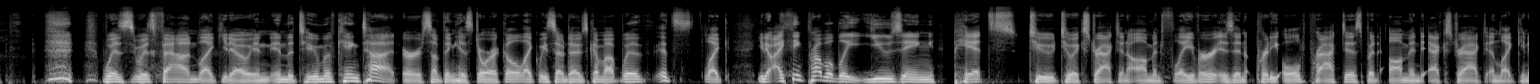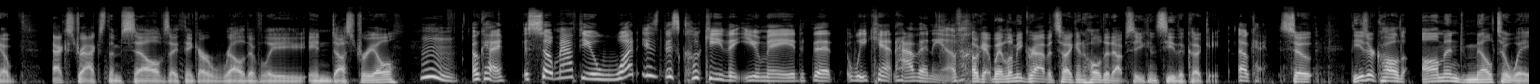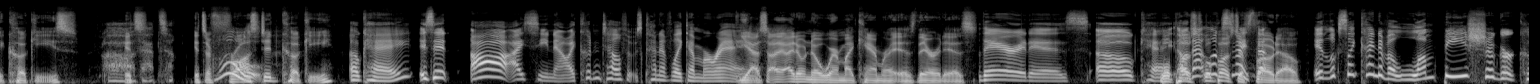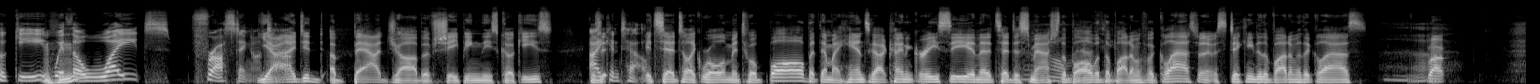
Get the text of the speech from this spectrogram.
was was found like you know in in the tomb of King Tut or something historical like we sometimes come up with. It's like you know I think probably using pits to to extract an almond flavor is a pretty old practice but almond extract and like you know extracts themselves I think are relatively industrial Hmm. Okay. So, Matthew, what is this cookie that you made that we can't have any of? okay wait let me grab it so I can hold it up so you can see the cookie Okay. so these are called almond melt-away cookies Oh, it's that's it's a Ooh. frosted cookie okay. Is it? Ah, I see now. I couldn't tell if it was kind of like a meringue. Yes, I, I don't know where my camera is. There it is. There it is. Okay. We'll oh, post, that we'll looks post nice. a That- photo. it looks like kind of a lumpy sugar cookie with a white frosting on Mm-hmm. yeah, top. I did a bad job of shaping these cookies. I it- can tell. It said to like roll them into a ball, but then my hands got kind of greasy, and then it said to smash Oh, the ball with the bottom of a glass, and it was sticking to the bottom of the glass. but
